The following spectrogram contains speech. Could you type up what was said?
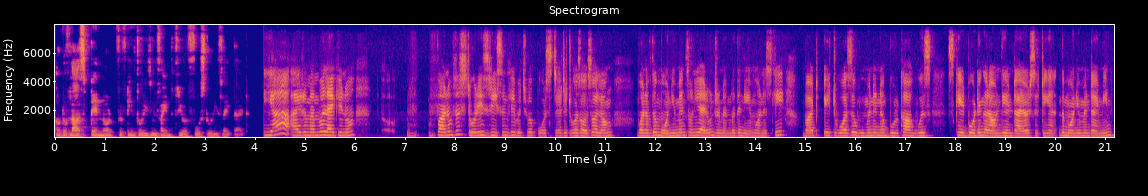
out of last 10 or 15 stories you'll find three or four stories like that Yeah, I remember like, you know, one of the stories recently which were posted, it was also along one of the monuments, only I don't remember the name honestly, but it was a woman in a burqa who was skateboarding around the entire city, and the monument, I mean,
